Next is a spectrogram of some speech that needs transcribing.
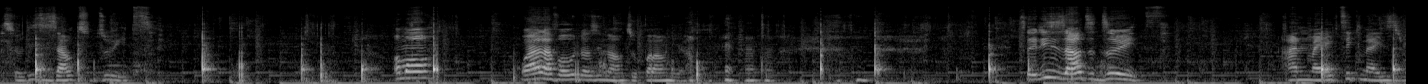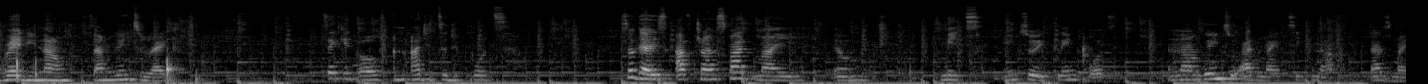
So this is how to do it Omo, wahala for who doesn't know how to pound yam. so this is how to do it. And my thickener is ready now. So I'm going to like take it off and add it to the pot. So guys, I've transferred my um, meat into a clean pot. And now I'm going to add my thickener. That's my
